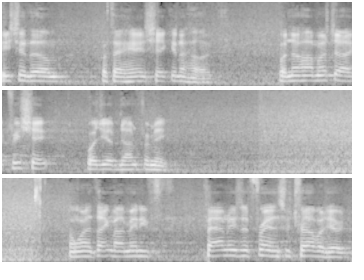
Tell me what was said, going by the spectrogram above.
each of them with a handshake and a hug. But know how much I appreciate what you have done for me. I want to thank my many families and friends who traveled here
